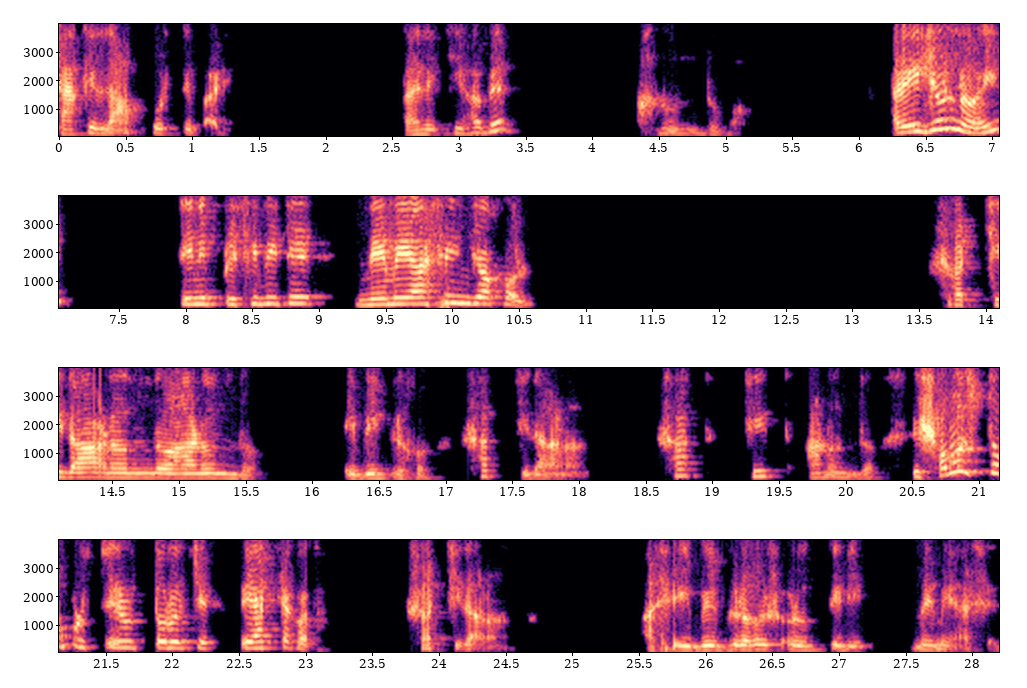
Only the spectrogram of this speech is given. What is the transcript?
তাকে লাভ করতে পারি, তাহলে কি হবে? আনন্দ আর এই জন্যই তিনি পৃথিবীতে নেমে আসেন যখন। সচ্চিদানন্দ আনন্দ, এই বিগ্রহ সচ্চিদানন্দ। সৎ চিত আনন্দ। এই সমস্ত প্রশ্নের উত্তর হচ্ছে এই একটা কথা সচ্চিদানন্দ আর সেই বিগ্রহ স্বরূপ তিনি নেমে আসেন।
